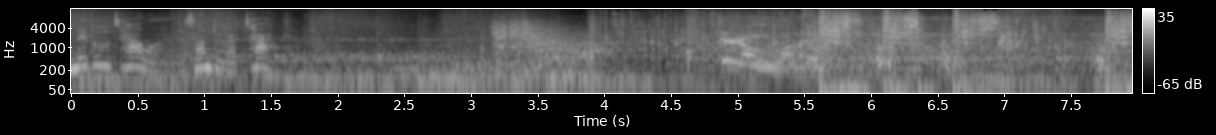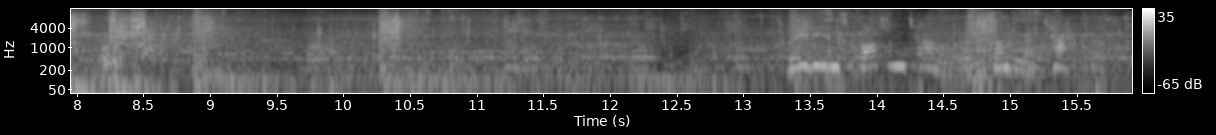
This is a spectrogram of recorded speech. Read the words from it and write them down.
Middle tower is under attack. Get! Radiant's bottom tower is under attack.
